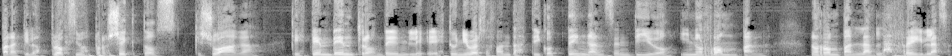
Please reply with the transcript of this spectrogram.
para que los próximos proyectos que yo haga, que estén dentro de este universo fantástico, tengan sentido y no rompan, no rompan la- las reglas,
